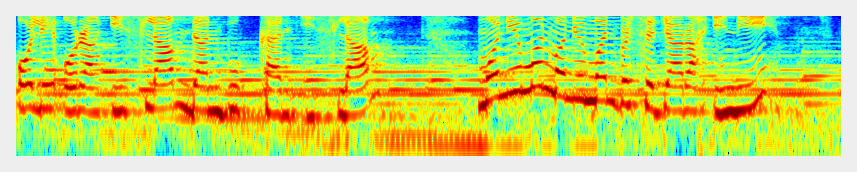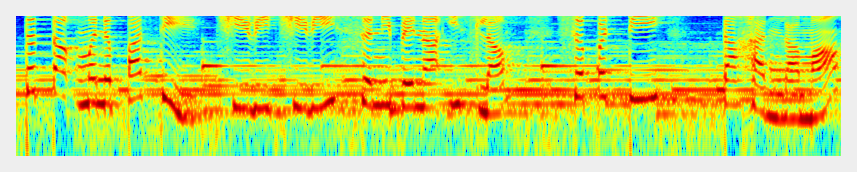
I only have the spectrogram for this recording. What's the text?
oleh orang Islam dan bukan Islam, monumen-monumen bersejarah ini menepati ciri-ciri seni bina Islam seperti tahan lama,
